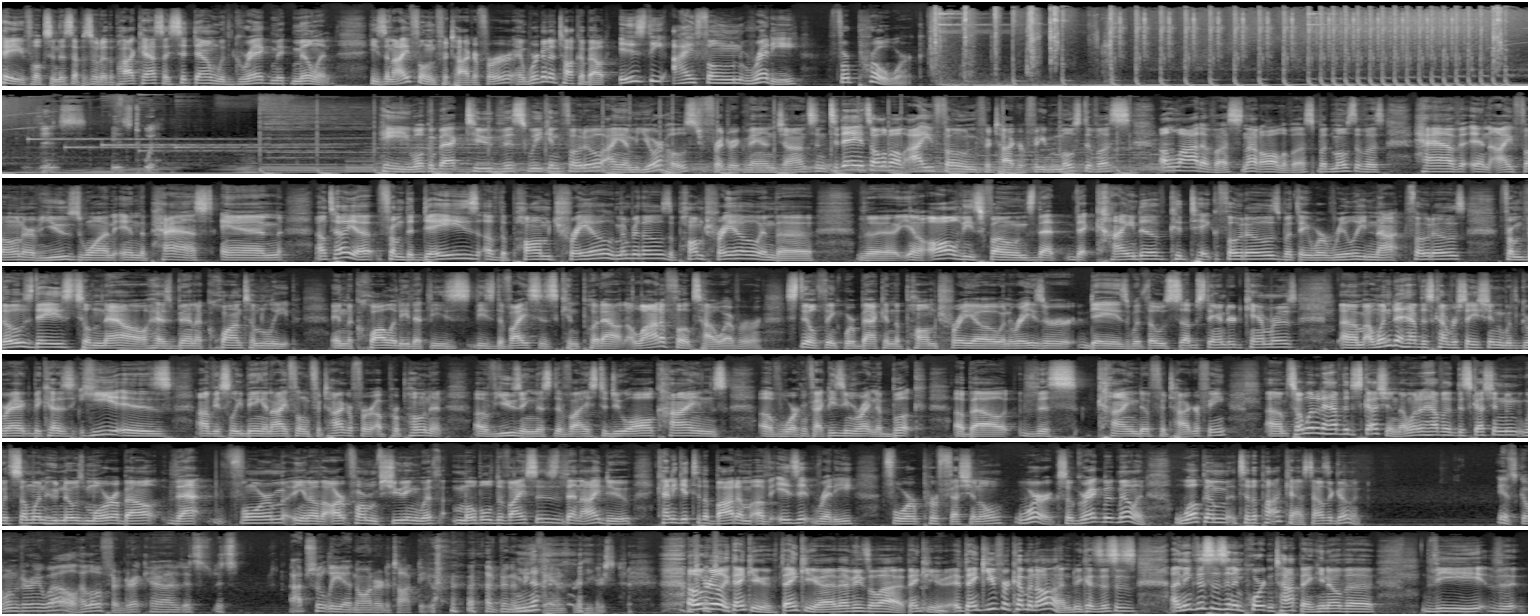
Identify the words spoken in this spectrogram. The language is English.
Hey, folks, in this episode of the podcast, I sit down with Greg McMillan. He's an iPhone photographer, and we're going to talk about is the iPhone ready for pro work? This is TWIP. Hey, welcome back to This Week in Photo. I am your host, Frederick Van Johnson. Today it's all about iPhone photography. Most of us, a lot of us, not all of us, but most of us have an iPhone or have used one in the past. And I'll tell you, from the days of the Palm Treo, remember those? The Palm Treo and the the you know all these phones that that kind of could take photos, but they were really not photos. From those days till now has been a quantum leap in the quality that these these devices can put out. A lot of folks, however, still think we're back in the Palm Treo and Razr days with those substandard cameras. Um, I wanted to have this conversation with Greg because he is obviously being an iPhone photographer, a proponent of using this device to do all kinds of work. In fact, he's even writing a book about this kind of photography. Um, so I wanted to have the discussion. I wanted to have a discussion with someone who knows more about that form, you know, the art form of shooting with mobile devices than I do. Kind of get to the bottom of is it ready for professional work? So, Greg McMillan, welcome to the podcast. How's it going? It's going very well. Hello, Frederick. Uh, it's it's absolutely an honor to talk to you. I've been a big fan for years. oh, really? Thank you. Thank you. Uh, that means a lot. Thank you. And thank you for coming on because this is, I think this is an important topic. You know, the, the, the,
